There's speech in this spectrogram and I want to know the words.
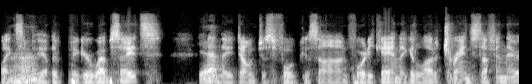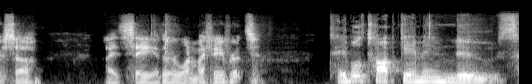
like some Uh-huh. of the other bigger websites, Yeah. and they don't just focus on 40k, and they get a lot of train stuff in there. So I'd say they're one of my favorites. Tabletop Gaming News.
